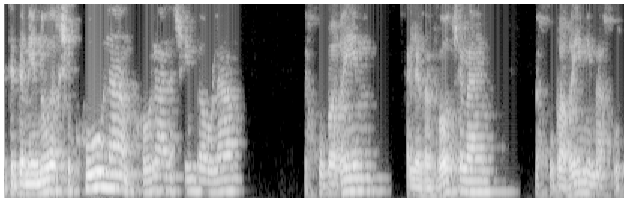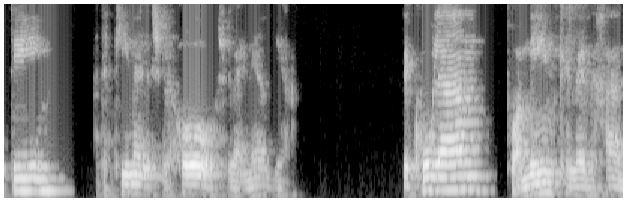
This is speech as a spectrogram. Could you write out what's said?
ותדמיינו איך שכולם, כל האנשים בעולם, מחוברים הלבבות שלהם מחוברים עם החוטים הדקים האלה של האור, של האנרגיה, וכולם פועמים כלב אחד,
